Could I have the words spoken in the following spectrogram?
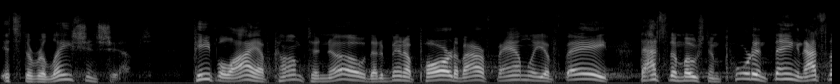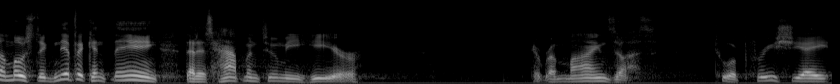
It's the relationships people I have come to know that have been a part of our family of faith. That's the most important thing. That's the most significant thing that has happened to me here. It reminds us to appreciate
